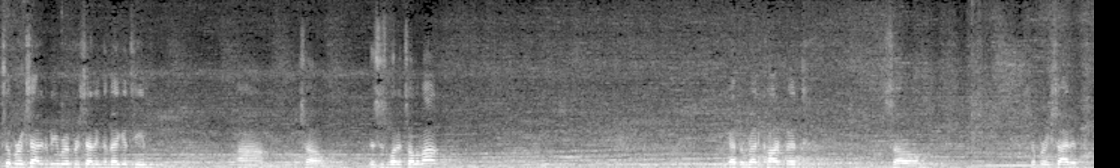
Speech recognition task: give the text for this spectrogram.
super excited to be representing the Vega team. Um, so this is what it's all about. We got the red carpet. So super excited.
